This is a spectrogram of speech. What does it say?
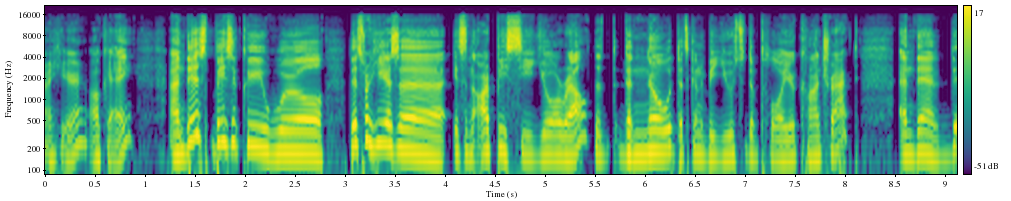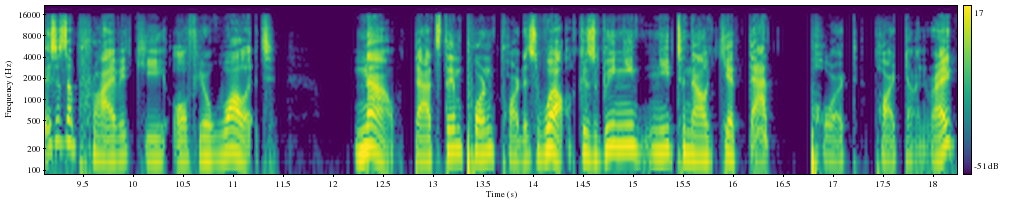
Right here. Okay. And this basically will, this right here is a, it's an RPC URL, the, the node that's going to be used to deploy your contract. And then this is a private key of your wallet. Now, that's the important part as well, because we need, need to now get that port part done, right?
